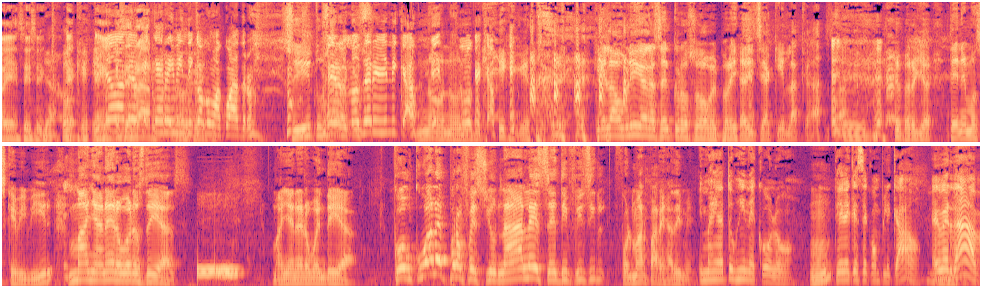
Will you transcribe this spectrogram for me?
bien, sí, sí. Ya. Eh, eh, no que que, que reivindicó como a cuatro. Sí, tú sabes Pero no que- se reivindicaba. No, no, no. que Que, que- que- que la obligan a hacer crossover, pero ella dice aquí en la casa. Pero yo, tenemos que vivir. Mañanero, buenos días. Mañanero, buen día. ¿Con cuáles profesionales es difícil formar pareja? Dime. Imagínate un ginecólogo. ¿Mm? Tiene que ser complicado. Es verdad.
